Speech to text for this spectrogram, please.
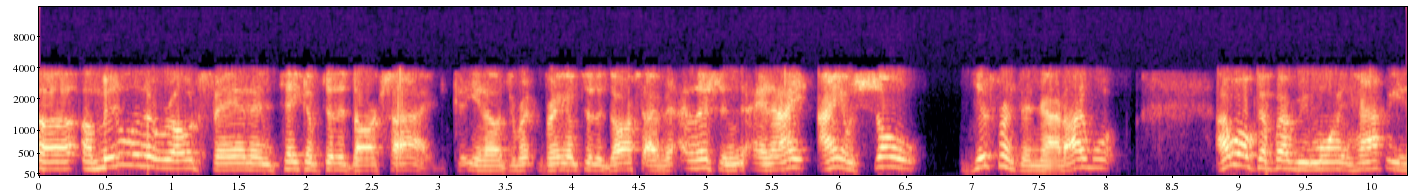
uh, a middle of the road fan and take them to the dark side, you know, to bring them to the dark side. Listen, and I, I am so different than that. I. I woke up every morning happy,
